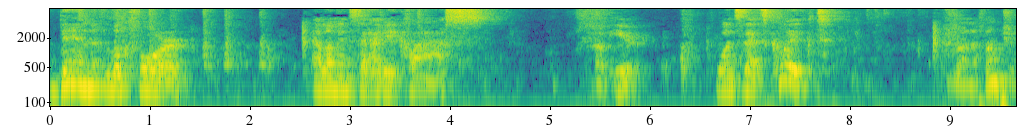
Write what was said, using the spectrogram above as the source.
Then look for elements that have a class up here. Once that's clicked, run a function.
